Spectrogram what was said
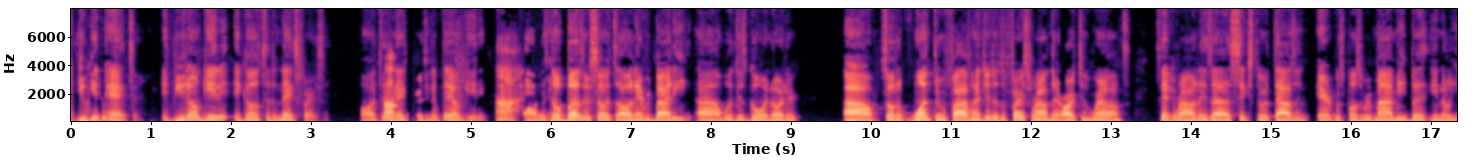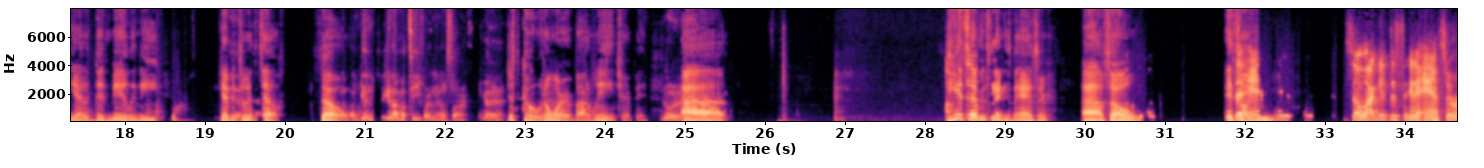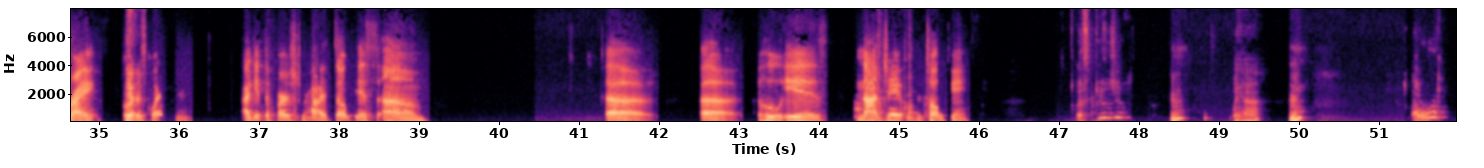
you get the answer. If you don't get it, it goes to the next person. On to the oh. next person if they don't get it. Ah. Um, there's no buzzer, so it's on everybody. Uh, we'll just go in order. Um, so the one through five hundred is the first round. There are two rounds. Second round is uh six through a thousand. Eric was supposed to remind me, but you know he had a good meal and he kept yeah, it to himself. So I'm getting chicken out my teeth right now. I'm sorry. Go ahead. Just go. Don't worry about it. We ain't tripping. Uh, you get seven seconds to answer. Uh, so it's on answer, you. So I get to say the answer, right? Or yes. the question. I get the first try. So it's um uh uh who is not J.R. Tolkien? Excuse you? Hmm? Wait, huh?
